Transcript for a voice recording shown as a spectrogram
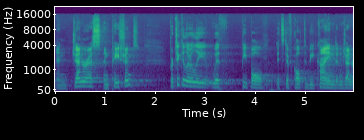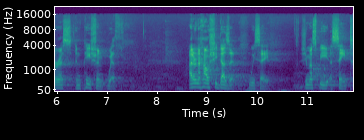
and generous and patient, particularly with people it's difficult to be kind and generous and patient with. I don't know how she does it, we say. She must be a saint.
